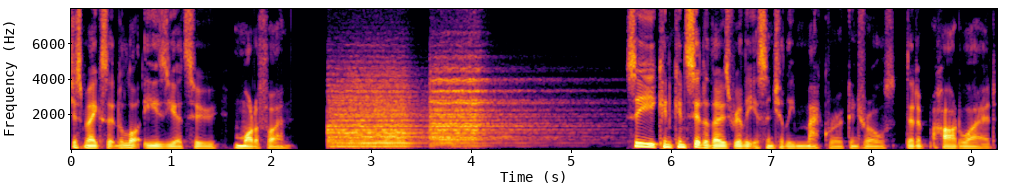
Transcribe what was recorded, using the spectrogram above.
Just makes it a lot easier to modify. So you can consider those really essentially macro controls that are hardwired.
